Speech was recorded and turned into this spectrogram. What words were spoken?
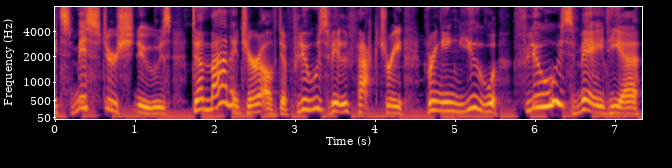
It's Mr. Snooze, the manager of the Floozeville factory, bringing you Flooze Mania,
